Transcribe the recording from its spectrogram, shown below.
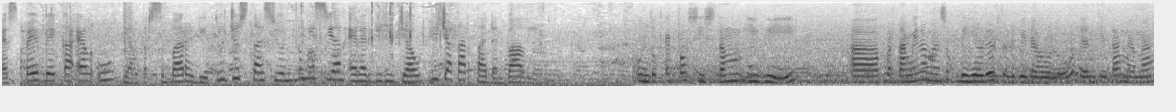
SPBKLU yang tersebar di tujuh stasiun pengisian energi hijau di Jakarta dan Bali. Untuk ekosistem EV, uh, Pertamina masuk di hilir terlebih dahulu dan kita memang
